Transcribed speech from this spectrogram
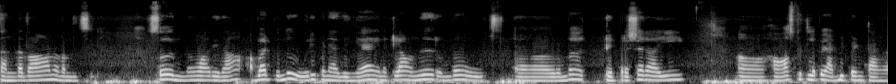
சண்டை தான் நடந்துச்சு. ஸோ இந்த மாதிரி தான் பட் வந்து ஒரி பண்ணாதீங்க. எனக்குலாம் வந்து ரொம்ப ரொம்ப ப்ரெஷர் ஆகி ஹாஸ்பிட்டலில் போய் அட்மிட் பண்ணிட்டாங்க.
